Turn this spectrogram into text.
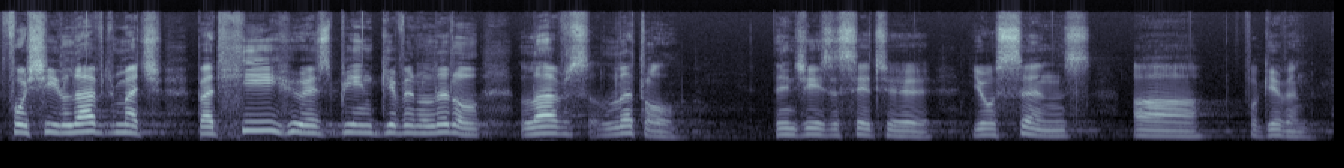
for she loved much, but he who has been given little loves little. Then Jesus said to her, Your sins are forgiven.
